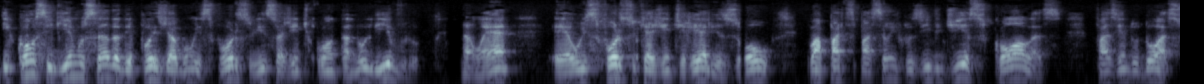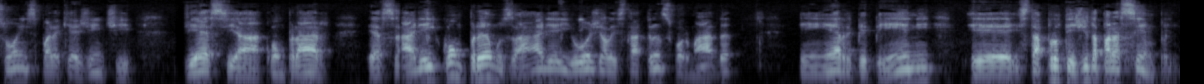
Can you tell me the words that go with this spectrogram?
e conseguimos, Sandra, depois de algum esforço, isso a gente conta no livro, não é? é o esforço que a gente realizou com a participação, inclusive, de escolas, fazendo doações para que a gente viesse a comprar essa área e compramos a área e hoje ela está transformada em RPPN, é, está protegida para sempre,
